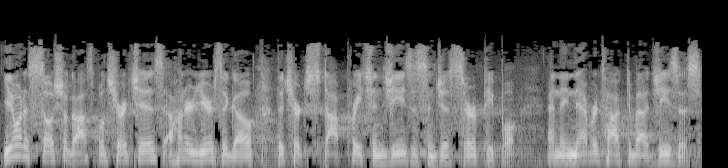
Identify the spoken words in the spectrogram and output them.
You know what a social gospel church is? A hundred years ago, the church stopped preaching Jesus and just served people. And they never talked about Jesus.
